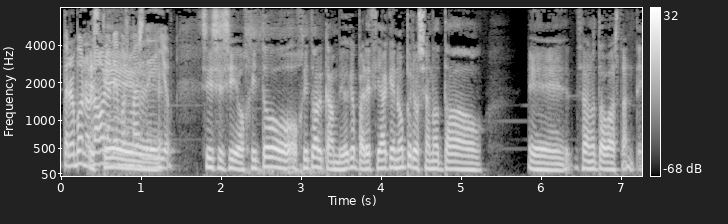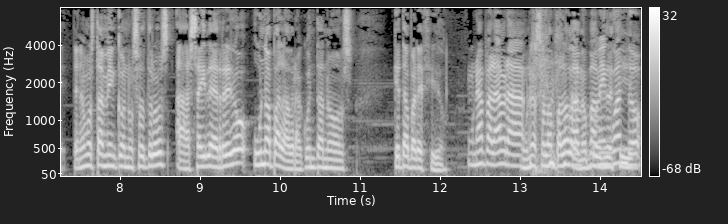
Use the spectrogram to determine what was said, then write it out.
Pero bueno, no que- hablaremos más de ello. Sí, sí, sí. Ojito, ojito al cambio, que parecía que no, pero se ha notado. eh, se ha notado bastante. Tenemos también con nosotros a Saida Herrero. Una palabra, cuéntanos qué te ha parecido. Una palabra. Una sola palabra, va, no va puedes menguando.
